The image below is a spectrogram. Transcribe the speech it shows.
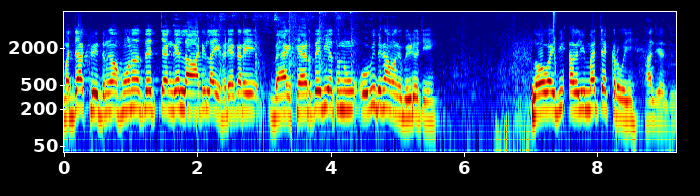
ਮੱਝਾਂ ਖਰੀਦਣੀਆਂ ਹੁਣ ਤੇ ਚੰਗੇ ਲਾਟ ਹੀ ਲਾਈ ਖੜਿਆ ਕਰੇ ਬੈਕ ਸਾਈਡ ਤੇ ਵੀ ਆ ਤੁਹਾਨੂੰ ਉਹ ਵੀ ਦਿਖਾਵਾਂਗੇ ਵੀਡੀਓ 'ਚ ਲਓ ਬਾਈ ਜੀ ਅਗਲੀ ਮੱਝ ਚੈੱਕ ਕਰੋ ਜੀ। ਹਾਂਜੀ ਹਾਂਜੀ।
